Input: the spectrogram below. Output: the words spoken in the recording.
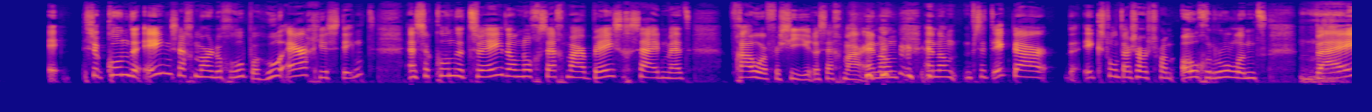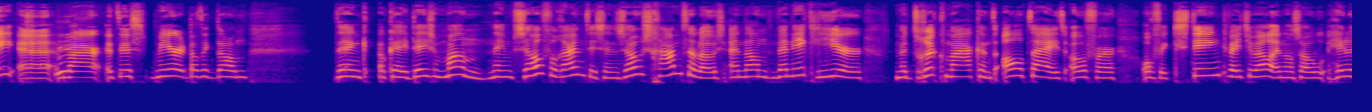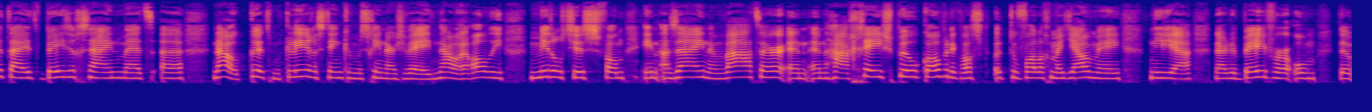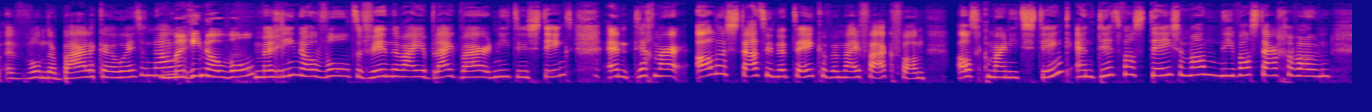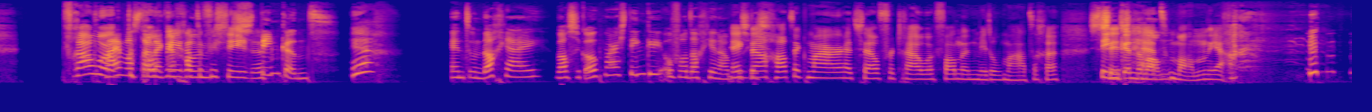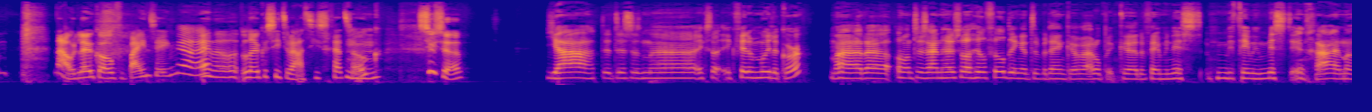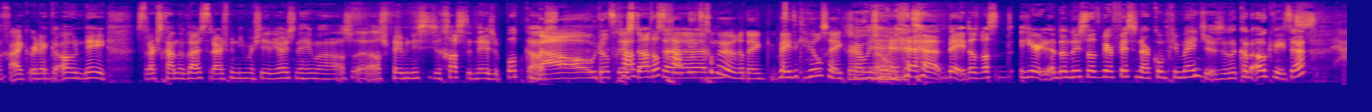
seconde één zeg maar nog roepen hoe erg je stinkt. En seconde twee dan nog zeg maar bezig zijn met vrouwen versieren zeg maar. En dan, en dan zit ik daar, ik stond daar soort van oogrrollend bij. Uh, maar het is meer dat ik dan denk, oké, okay, deze man neemt zoveel ruimtes en zo schaamteloos. En dan ben ik hier me drukmakend altijd over of ik stink, weet je wel. En dan zo de hele tijd bezig zijn met, uh, nou, kut, mijn kleren stinken misschien naar zweet. Nou, al die middeltjes van in azijn en water en, en HG-spul kopen. En ik was toevallig met jou mee, Nidia, naar de Bever om de wonderbaarlijke, hoe heet het nou? Merino wol. Merino wol te vinden waar je blijkbaar niet in stinkt. En zeg maar, alles staat in het teken bij mij vaak van, als ik maar niet stink. En dit was deze man die was daar gewoon vrouwen Hij was te daar lekker gewoon stinkend. Ja, En toen dacht jij, was ik ook maar stinky? Of wat dacht je nou precies? ik dacht, had ik maar het zelfvertrouwen van een middelmatige Stinkende man. man. Ja. Nou, leuke overpeinzing. Ja, hè? en een leuke situatieschets Mhm. ook. Suze. Ja, dit is een. eh, ik, zou- ik vind het moeilijk hoor. Maar, eh, want er zijn heus wel heel veel dingen te bedenken waarop ik eh, de feminist, feminist inga. En dan ga ik weer denken, oh nee, straks gaan de luisteraars me niet meer serieus nemen als, eh, als feministische gast in deze podcast. Nou, dat, Dus gaat, dat, dat, gaat niet ehm, gebeuren, denk ik. Weet ik heel zeker. Sowieso. nee, dat was hier. Dan is dat weer vissen naar complimentjes. En dat kan ook niet, hè?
